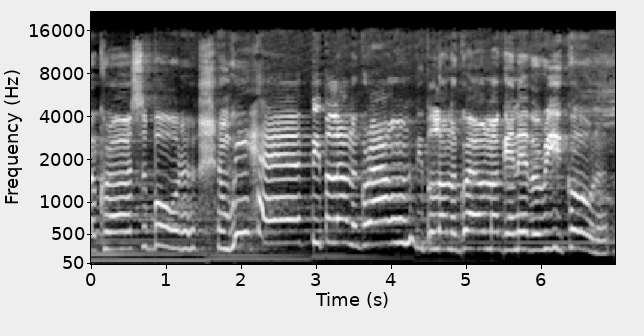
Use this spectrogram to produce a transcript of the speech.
across the border. And we have people on the ground, people on the ground marking every corner.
